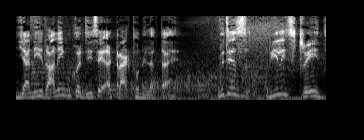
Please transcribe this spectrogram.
यानी रानी मुखर्जी से अट्रैक्ट होने लगता है। विच इज़ रियली स्ट्रेंज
